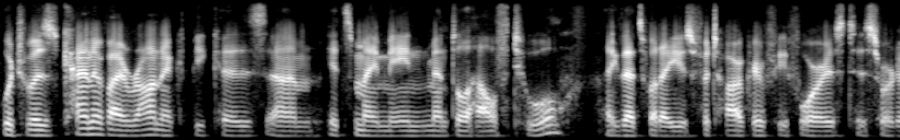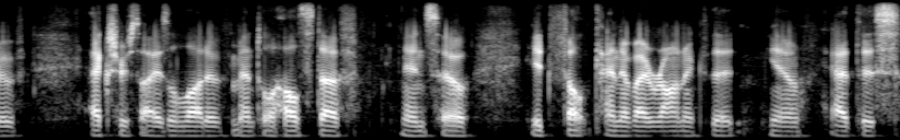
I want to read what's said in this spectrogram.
which was kind of ironic because um, it's my main mental health tool. Like that's what I use photography for, is to sort of exercise a lot of mental health stuff. And so it felt kind of ironic that you know at this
